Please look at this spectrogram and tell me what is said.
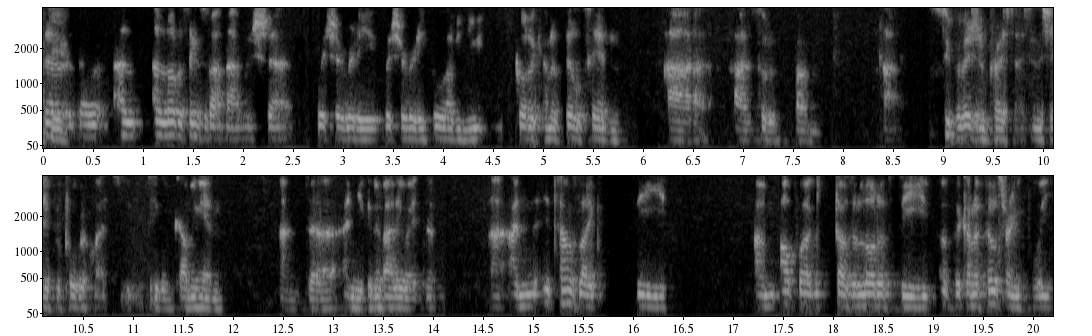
There, there, are a, a, lot of things about that which uh, which are really which are really cool. I mean, you, have got a kind of built-in uh, uh, sort of um, uh, supervision process in the shape of pull requests. You see them coming in, and uh, and you can evaluate them. Uh, and it sounds like the um, Upwork does a lot of the of the kind of filtering for you.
